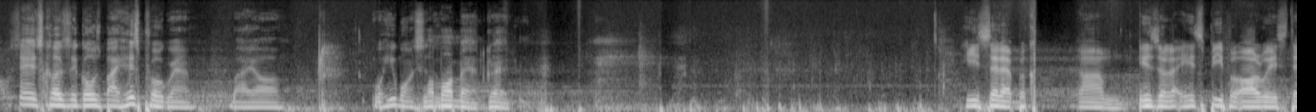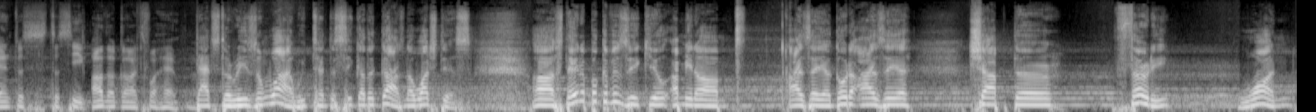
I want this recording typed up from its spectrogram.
I would say it's because it goes by his program, by uh, what he wants to One do. more man. Go ahead. He said that because um, Israel, his people always tend to, to seek other gods for help. That's the reason why we tend to seek other gods. Now watch this. Uh, stay in the book of Ezekiel. I mean um, Isaiah. Go to Isaiah chapter 30, 1.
